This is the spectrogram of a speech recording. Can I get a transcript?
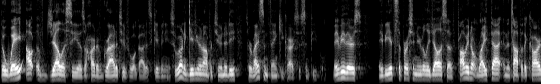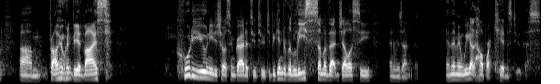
The way out of jealousy is a heart of gratitude for what God has given you. So we want to give you an opportunity to write some thank you cards to some people. Maybe there's maybe it's the person you're really jealous of. Probably don't write that in the top of the card. Um, probably wouldn't be advised. Who do you need to show some gratitude to to begin to release some of that jealousy and resentment. And then, man, we got to help our kids do this.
